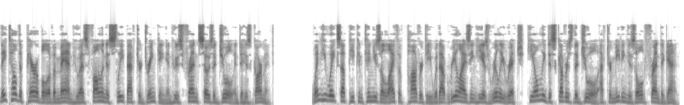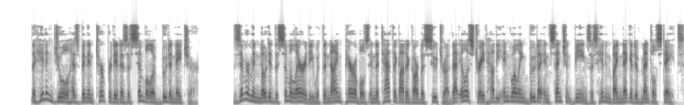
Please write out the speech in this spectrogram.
They tell the parable of a man who has fallen asleep after drinking and whose friend sews a jewel into his garment. When he wakes up he continues a life of poverty without realizing he is really rich, he only discovers the jewel after meeting his old friend again. The hidden jewel has been interpreted as a symbol of Buddha nature. Zimmerman noted the similarity with the nine parables in the Tathagatagarbha Sutra that illustrate how the indwelling Buddha in sentient beings is hidden by negative mental states.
